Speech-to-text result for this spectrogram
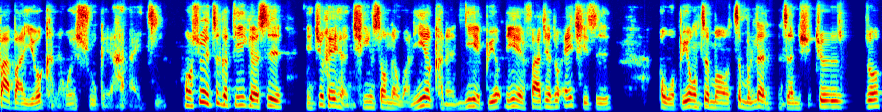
爸爸有可能会输给孩子哦，所以这个第一个是你就可以很轻松的玩，你有可能你也不用，你也发现说，哎，其实我不用这么这么认真去，就是说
